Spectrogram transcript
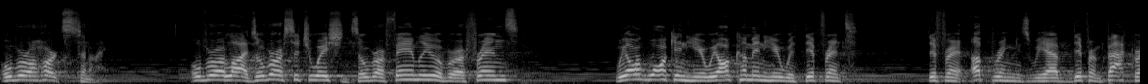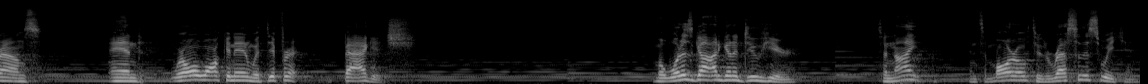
over our hearts tonight, over our lives, over our situations, over our family, over our friends. We all walk in here, we all come in here with different different upbringings, we have different backgrounds, and we're all walking in with different baggage. But what is God going to do here tonight and tomorrow through the rest of this weekend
